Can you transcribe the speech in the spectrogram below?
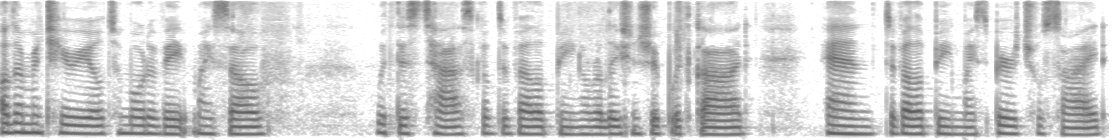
other material to motivate myself with this task of developing a relationship with God and developing my spiritual side.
